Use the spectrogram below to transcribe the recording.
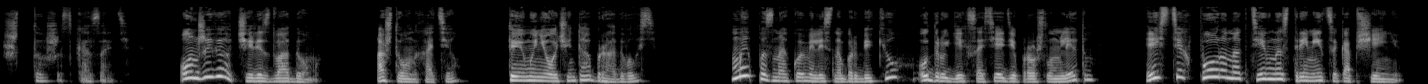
Что же сказать? Он живет через два дома. А что он хотел? Ты ему не очень-то обрадовалась. Мы познакомились на барбекю у других соседей прошлым летом, и с тех пор он активно стремится к общению.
